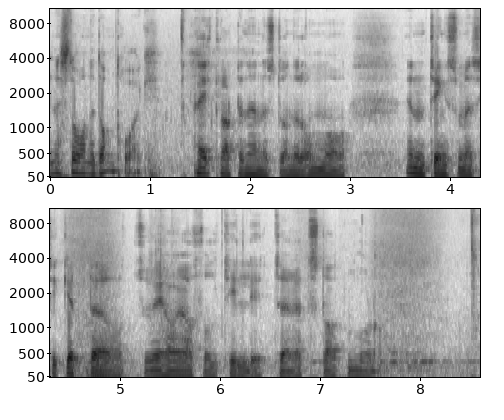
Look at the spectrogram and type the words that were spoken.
enestående dom, tror jeg. Helt klart en enestående dom. og en ting som er sikkert, er at vi har iallfall tillit til rettsstaten vår. Da.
